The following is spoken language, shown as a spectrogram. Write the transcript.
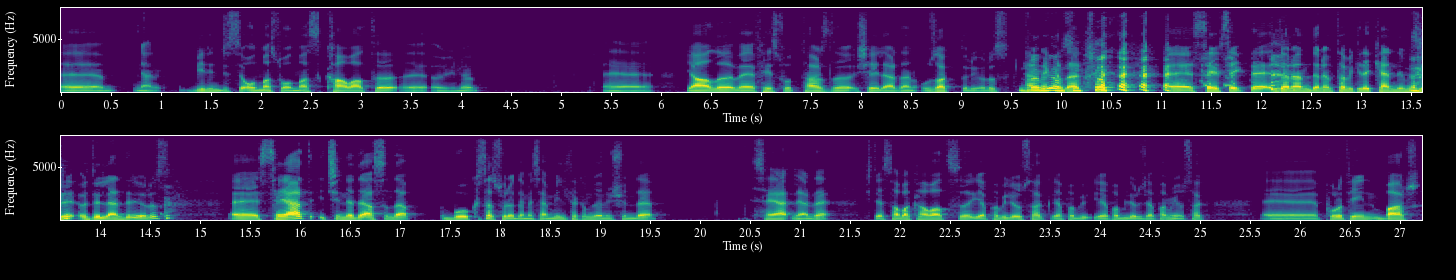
e, yani birincisi olmazsa olmaz kahvaltı e, öğünü. E, yağlı ve fast food tarzı şeylerden uzak duruyoruz. Her ne kadar musun? çok e, sevsek de dönem dönem tabii ki de kendimizi ödüllendiriyoruz. E, seyahat içinde de aslında bu kısa sürede mesela milli takım dönüşünde seyahatlerde işte sabah kahvaltısı yapabiliyorsak yapabi- yapabiliyoruz yapamıyorsak e, protein bar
